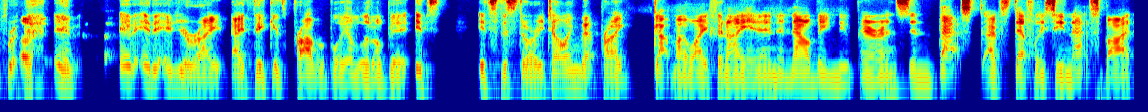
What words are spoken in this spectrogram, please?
for, and, and, and and you're right. I think it's probably a little bit it's it's the storytelling that probably got my wife and I in and now being new parents and that's I've definitely seen that spot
